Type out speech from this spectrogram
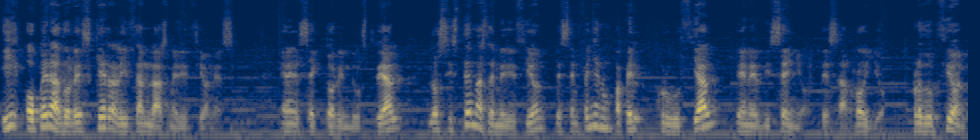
y operadores que realizan las mediciones. En el sector industrial, los sistemas de medición desempeñan un papel crucial en el diseño, desarrollo, producción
